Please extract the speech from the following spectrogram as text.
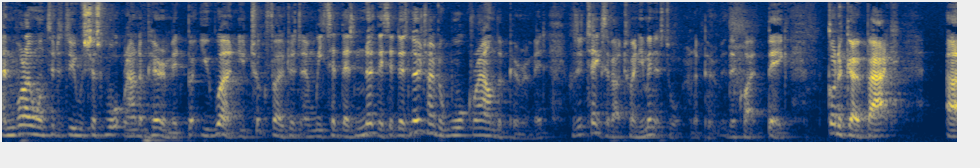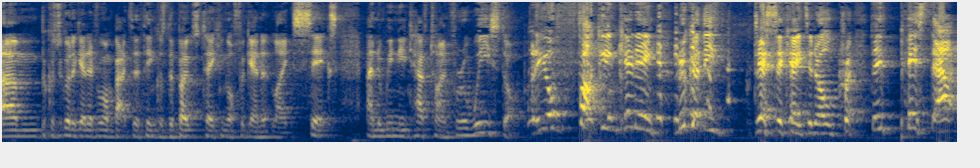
And what I wanted to do was just walk around a pyramid, but you weren't. You took photos, and we said there's no. They said there's no time to walk around the pyramid because it takes about 20 minutes to walk around a pyramid. They're quite big. Got to go back um, because we've got to get everyone back to the thing because the boat's taking off again at like six, and we need to have time for a wee stop. Are you fucking kidding? Look at these desiccated old cra- They've pissed out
